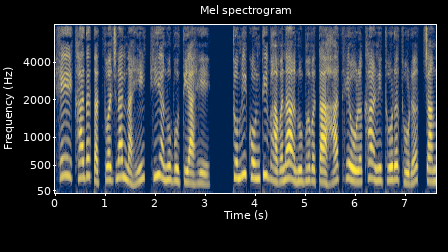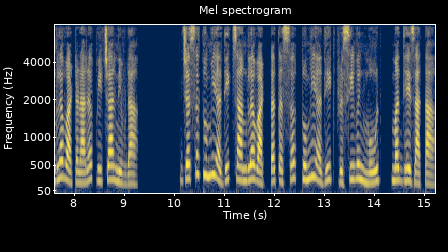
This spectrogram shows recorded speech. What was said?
हे एखादं तत्वज्ञान नाही ही अनुभूती आहे. तुम्ही कोणती भावना अनुभवत आहात हे ओळखा आणि थोडं थोडं चांगलं वाटणारं विचार निवडा. जसं तुम्ही अधिक चांगलं वाटतं तसं तुम्ही अधिक रिसिव्हिंग मूडमध्ये जाता.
